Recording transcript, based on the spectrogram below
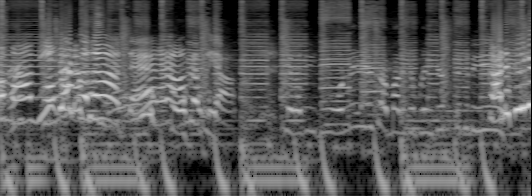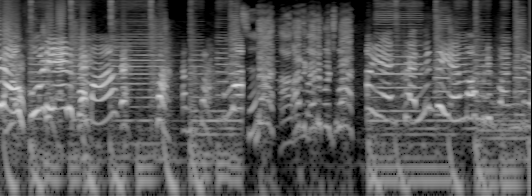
இருப்பாமா வீட்டோட பொண்ணா ஆம்பளை பிள்ளையா? ஒன்னையே சமாளிக்க முடியாது. கடைசியில அவ கூடயே இருப்பமா அது கண்டுபிடிச்சு வா. என் செல்லத்தை ஏமா அப்படி பண்ற?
